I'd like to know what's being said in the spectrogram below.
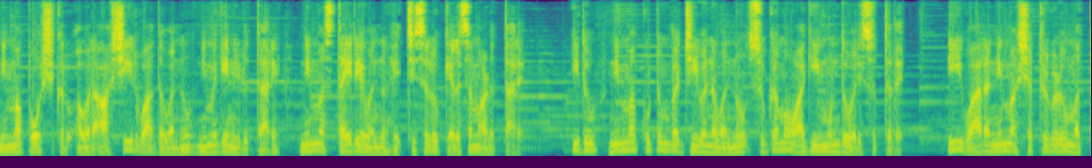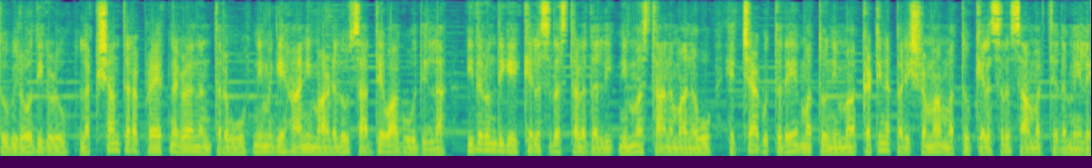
ನಿಮ್ಮ ಪೋಷಕರು ಅವರ ಆಶೀರ್ವಾದವನ್ನು ನಿಮಗೆ ನೀಡುತ್ತಾರೆ, ನಿಮ್ಮ ಸ್ಥೈರ್ಯವನ್ನು ಹೆಚ್ಚಿಸಲು ಕೆಲಸ ಮಾಡುತ್ತಾರೆ. ಇದು ನಿಮ್ಮ ಕುಟುಂಬ ಜೀವನವನ್ನು ಸುಗಮವಾಗಿ ಮುಂದುವರಿಸುತ್ತದೆ. ಈ ವಾರ ನಿಮ್ಮ ಶತ್ರುಗಳು ಮತ್ತು ವಿರೋಧಿಗಳು ಲಕ್ಷಾಂತರ ಪ್ರಯತ್ನಗಳ ನಂತರವೂ ನಿಮಗೆ ಹಾನಿ ಮಾಡಲು ಸಾಧ್ಯವಾಗುವುದಿಲ್ಲ. ಇದರೊಂದಿಗೆ ಕೆಲಸದ ಸ್ಥಳದಲ್ಲಿ ನಿಮ್ಮ ಸ್ಥಾನಮಾನವು ಹೆಚ್ಚಾಗುತ್ತದೆ ಮತ್ತು ನಿಮ್ಮ ಕಠಿಣ ಪರಿಶ್ರಮ ಮತ್ತು ಕೆಲಸದ ಸಾಮರ್ಥ್ಯದ ಮೇಲೆ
